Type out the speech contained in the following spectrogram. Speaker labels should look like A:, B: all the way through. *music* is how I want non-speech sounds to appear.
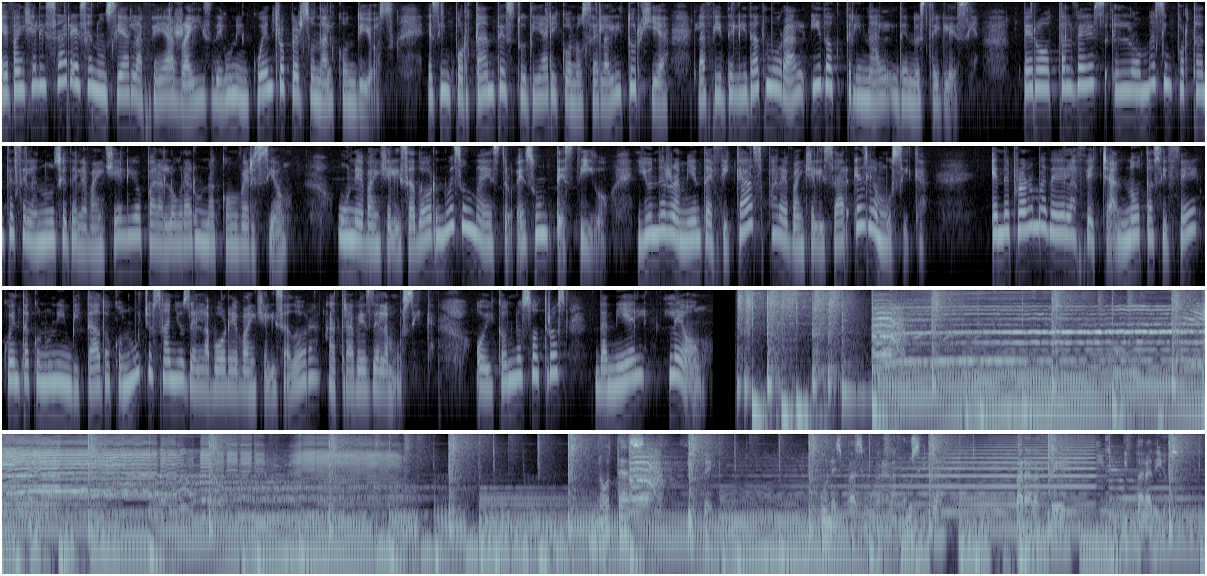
A: Evangelizar es anunciar la fe a raíz de un encuentro personal con Dios. Es importante estudiar y conocer la liturgia, la fidelidad moral y doctrinal de nuestra iglesia. Pero tal vez lo más importante es el anuncio del Evangelio para lograr una conversión. Un evangelizador no es un maestro, es un testigo, y una herramienta eficaz para evangelizar es la música. En el programa de la fecha Notas y Fe cuenta con un invitado con muchos años de labor evangelizadora a través de la música. Hoy con nosotros, Daniel León.
B: Notas y Fe. Un espacio para la música, para la fe y para Dios.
